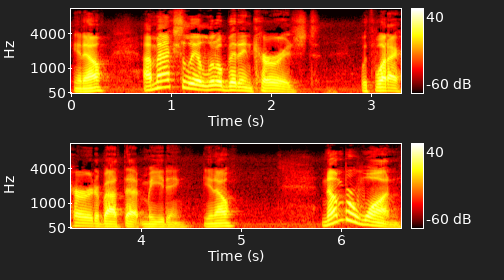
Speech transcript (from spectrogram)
You know, I'm actually a little bit encouraged with what I heard about that meeting, you know? Number one,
